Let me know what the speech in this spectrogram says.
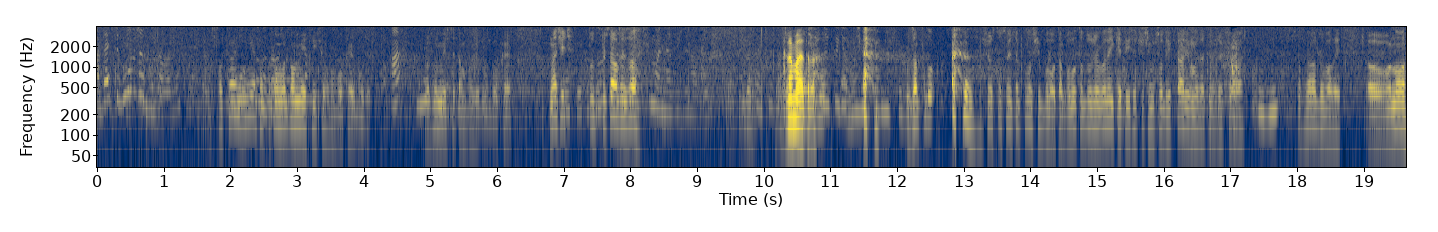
А дальше глубже будет? Пока нет, а потом в одном месте еще глубокое будет. А? В одном месте там будет глубокое. Значить, тут питали за, Максимальная глубина будет. Три метри. за пло... що стосується площі болота. Болото дуже велике, 1700 гектарів, ми за це вже вчора згадували. О, Воно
